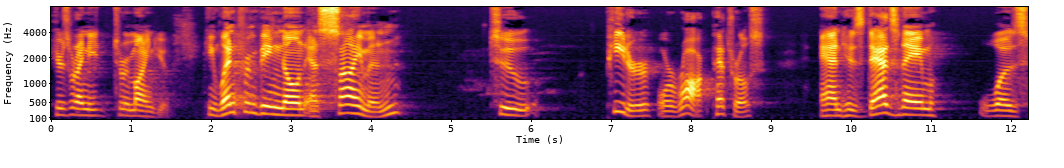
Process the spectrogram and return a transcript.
here's what I need to remind you. He went from being known as Simon to Peter or Rock, Petros, and his dad's name was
